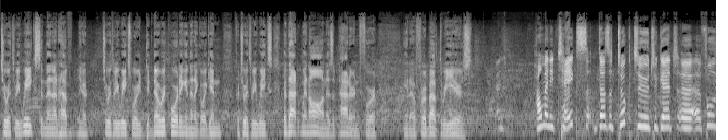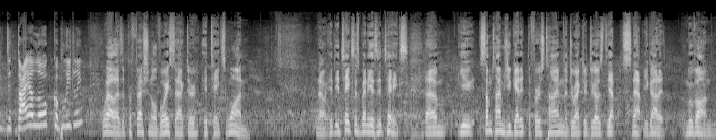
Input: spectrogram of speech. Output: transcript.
two or three weeks, and then I'd have you know two or three weeks where we did no recording, and then I go again for two or three weeks. But that went on as a pattern for you know for about three years. And How many takes does it took to to get uh, a full dialogue completely? Well, as a professional voice actor, it takes one. No, it, it takes as many as it takes. Um, you sometimes you get it the first time. The director goes, "Yep, snap, you got it. Move on,"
